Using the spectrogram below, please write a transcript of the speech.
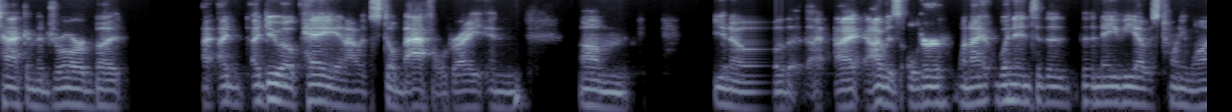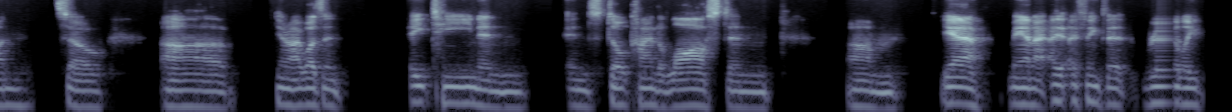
tack in the drawer but I, I, I do okay and i was still baffled right? And um you know I, I i was older when i went into the the navy i was 21 so uh you know i wasn't 18 and and still kind of lost and um yeah man i i think that really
